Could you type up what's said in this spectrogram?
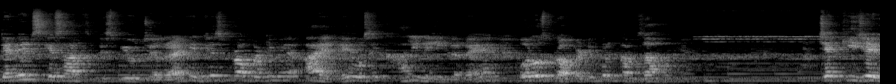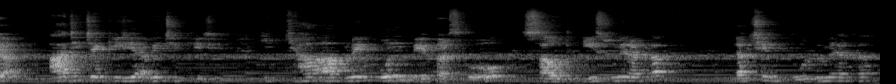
टेनेंट्स के साथ डिस्प्यूट चल रहा है कि जिस प्रॉपर्टी में आए थे, उसे खाली नहीं कर रहे हैं और उस प्रॉपर्टी पर कब्जा हो गया। चेक कीजिएगा। आज ही चेक कीजिए, अभी चेक कीजिए कि क्या आपने उन पेपर्स को साउथ ईस्ट में रखा, दक्षिण पूर्व में रखा?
